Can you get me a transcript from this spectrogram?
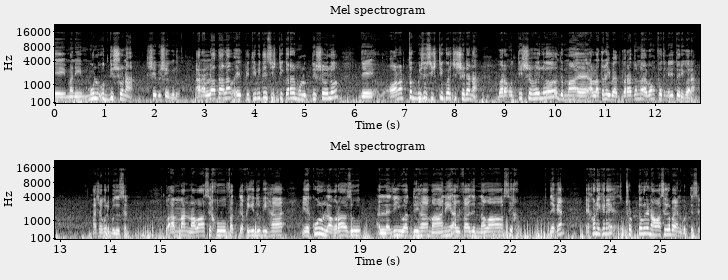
এই মানে মূল উদ্দেশ্য না সে বিষয়গুলো। আর আল্লাহ তালা এই পৃথিবীতে সৃষ্টি করার মূল উদ্দেশ্য হলো যে অনর্থক বিষয় সৃষ্টি করেছে সেটা না, বরং উদ্দেশ্য হইল যে মা আল্লাহ তালা ইবাদ করার জন্য এবং প্রতিনিধি তৈরি করা। আশা করি বুঝেছেন। ও আম্মান নওয়াসেখু ফতেকিদু বিহা ইয়াকুল আগরাজু আল্লাদি ওয়াদ্দিহা মানি আলফাজ শেখ দেখেন, এখন এখানে ছোট্ট করে নওয়াসেখের বায়ন করতেছে।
